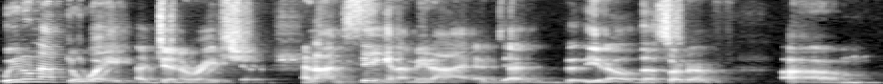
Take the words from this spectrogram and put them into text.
We don't have to wait a generation. And I'm seeing it. I mean, I, I you know, the sort of um,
